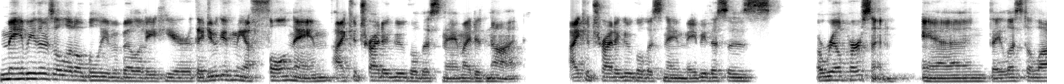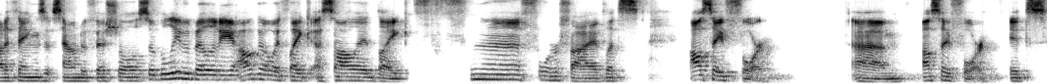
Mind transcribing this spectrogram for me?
maybe there's a little believability here. They do give me a full name. I could try to Google this name. I did not. I could try to Google this name. Maybe this is a real person and they list a lot of things that sound official. So believability, I'll go with like a solid like uh, four or five. Let's, I'll say four. Um, I'll say four. It's,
